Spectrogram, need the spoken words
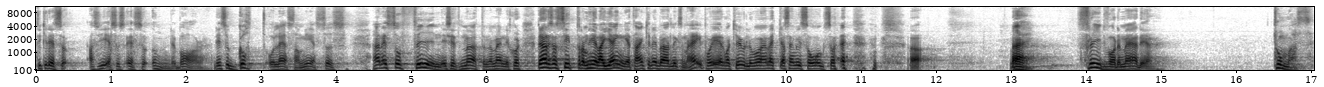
tycker det är så, alltså Jesus är så underbar. Det är så gott att läsa om Jesus. Han är så fin i sitt möte med människor. Där så sitter de hela gänget. Han kunde börja liksom, hej på er, vad kul, det var en vecka sedan vi såg. Så, ja. Nej, frid var det med er. Thomas,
